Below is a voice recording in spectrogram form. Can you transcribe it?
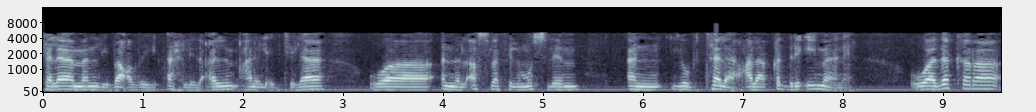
كلاما لبعض أهل العلم عن الابتلاء وأن الأصل في المسلم أن يبتلى على قدر إيمانه وذكر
